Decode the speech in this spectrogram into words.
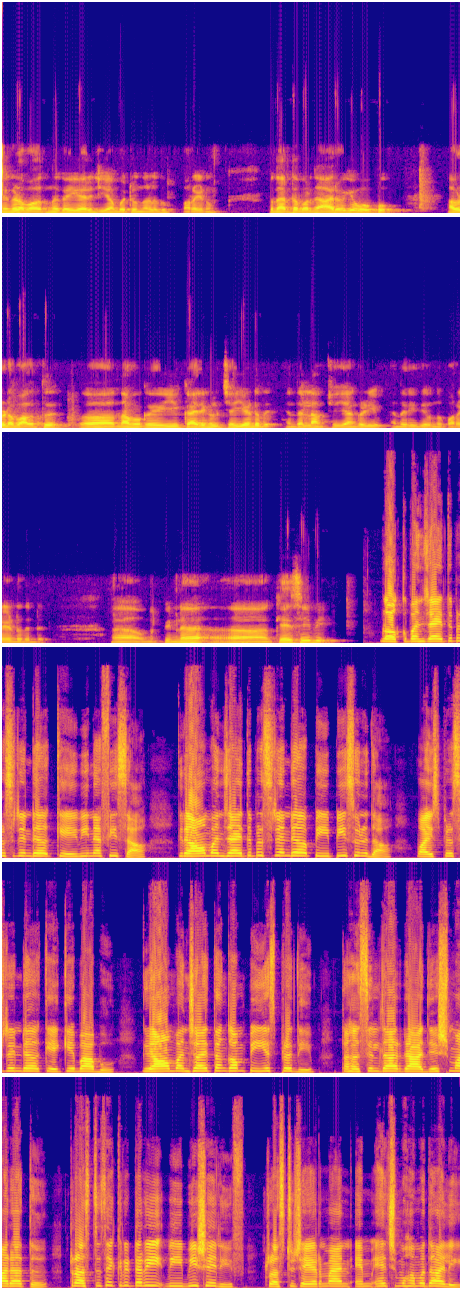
നിങ്ങളുടെ ഭാഗത്ത് നിന്ന് കൈകാര്യം ചെയ്യാൻ പറ്റും എന്നുള്ളതും പറയണം. ഇപ്പോൾ നേരത്തെ പറഞ്ഞ ആരോഗ്യ വകുപ്പ് അവരുടെ ഭാഗത്ത് നമുക്ക് ഈ കാര്യങ്ങൾ ചെയ്യേണ്ടത് എന്തെല്ലാം ചെയ്യാൻ കഴിയും എന്ന രീതിയിൽ ഒന്ന് പറയേണ്ടതുണ്ട്. പിന്നെ K C B block panchayat president K V Nafeesa ഗ്രാമപഞ്ചായത്ത് president P P Sunitha vice president K K Babu ഗ്രാമപഞ്ചായത്ത് അംഗം P S Pradeep tahsildar Rajesh Marath trust secretary V B Sharif trust chairman M H Muhammad Ali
